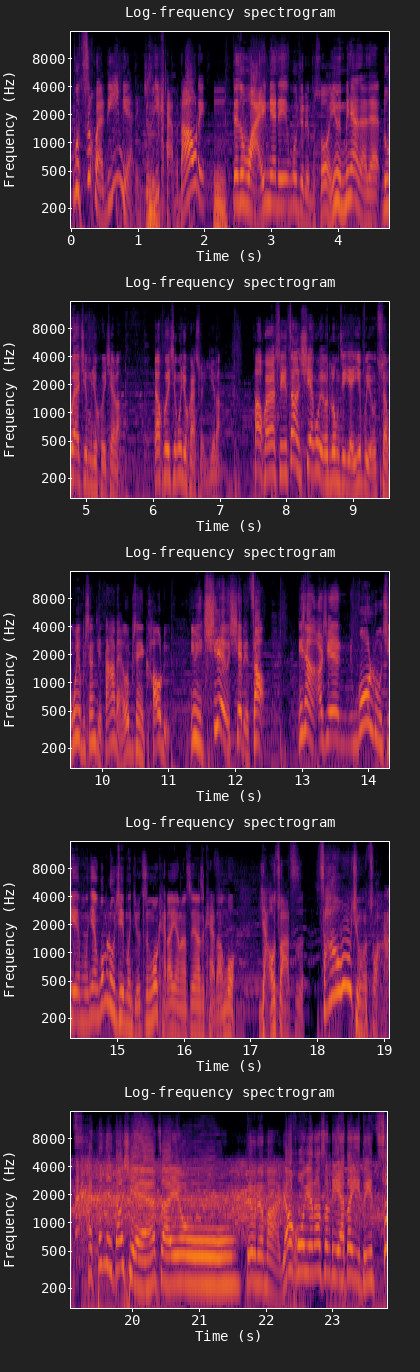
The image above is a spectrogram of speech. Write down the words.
我只换里面的，就是你看不到的。嗯，但是外面的我觉得无所谓，因为每天啥子，录完节目就回去了，然后回去我就换睡衣了。好，换完睡衣早上起来我又弄这件衣服又出来，我又不想去打扮，我又不想去考虑，因为起来又起得早。你想，而且我录节目，你看我们录节目就只我看到杨老师，杨老师看到我，要爪子早就爪子，还等得到现在哟。对不对嘛？要和袁老师连到一堆，早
